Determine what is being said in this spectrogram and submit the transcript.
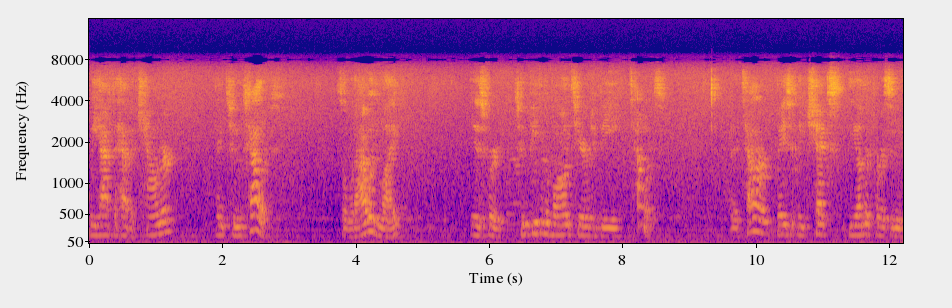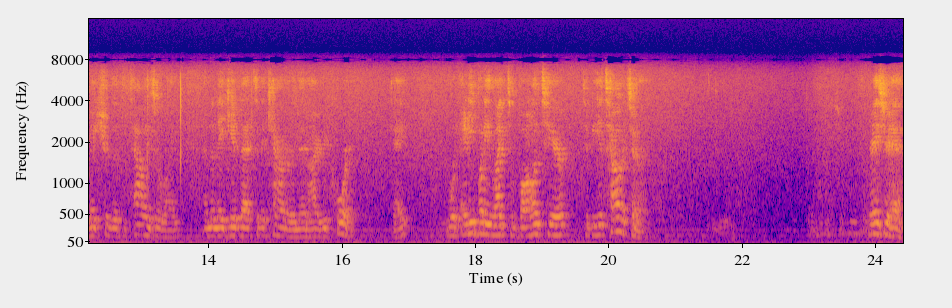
we have to have a counter and two tellers. So what I would like is for two people to volunteer to be tellers. And a teller basically checks the other person to make sure that the tallies are right, and then they give that to the counter, and then I record it, okay? Would anybody like to volunteer to be a teller tonight? Raise your hand.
